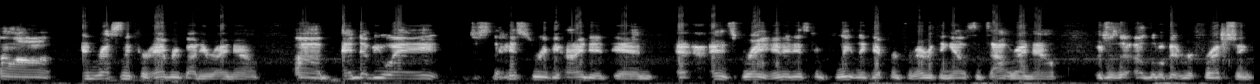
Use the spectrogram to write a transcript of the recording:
uh, in wrestling for everybody right now. Um, NWA, just the history behind it, and and it's great, and it is completely different from everything else that's out right now, which is a, a little bit refreshing.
